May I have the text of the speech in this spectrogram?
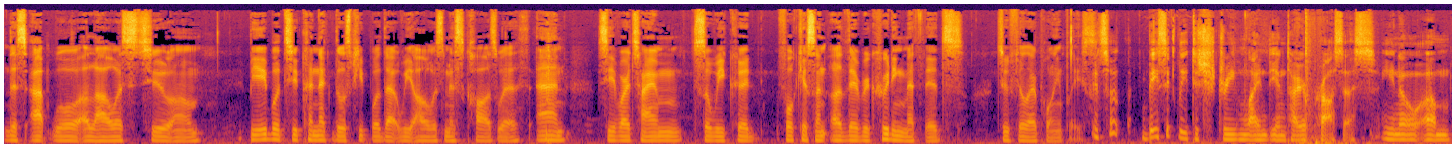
this app will allow us to um, be able to connect those people that we always miss calls with, and save our time so we could focus on other recruiting methods to fill our polling place. It's basically to streamline the entire process. You know, um,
